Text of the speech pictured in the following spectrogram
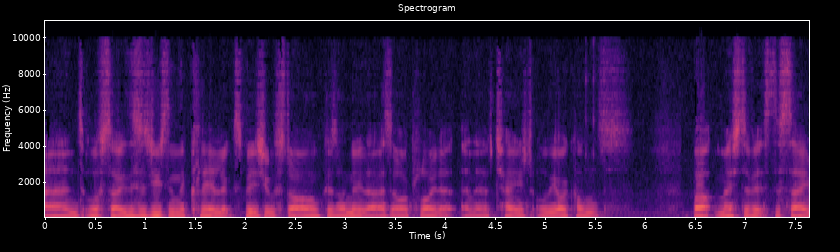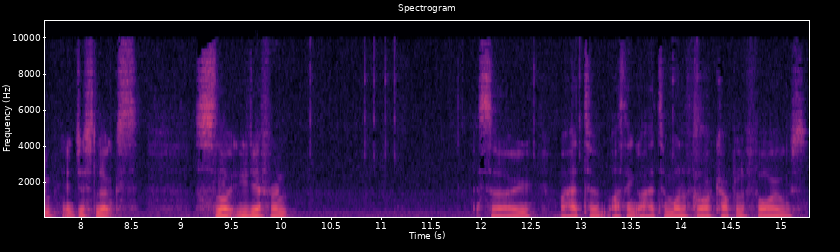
And also this is using the ClearLooks visual style because I knew that as I applied it and they've changed all the icons. But most of it's the same it just looks slightly different. So I had to I think I had to modify a couple of files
